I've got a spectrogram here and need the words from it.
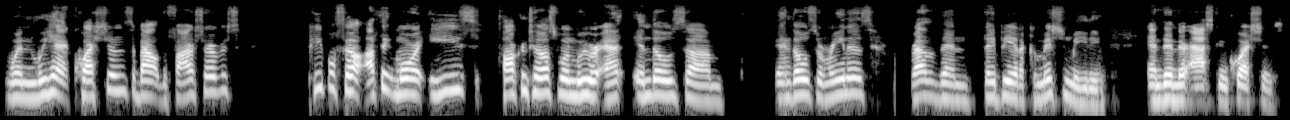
when we had questions about the fire service, people felt I think more ease talking to us when we were at in those um, in those arenas rather than they be at a commission meeting and then they're asking questions.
